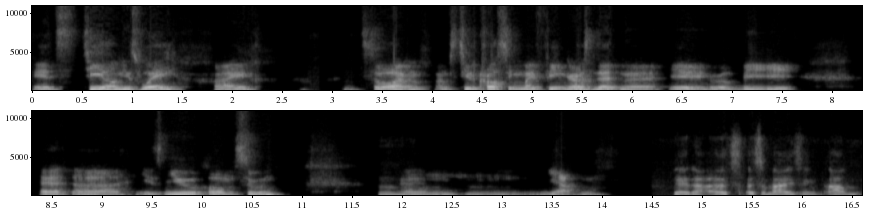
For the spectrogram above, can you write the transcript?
it's still on its way. I so I'm I'm still crossing my fingers that uh, he will be at uh, his new home soon. Hmm. And yeah, Yeah, no, that's that's amazing. Um,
